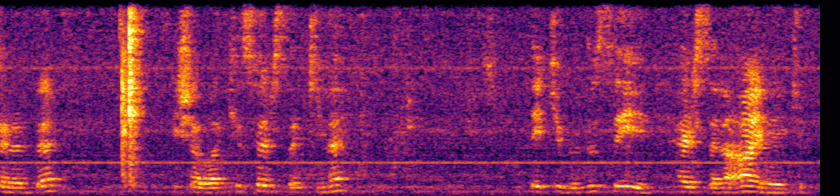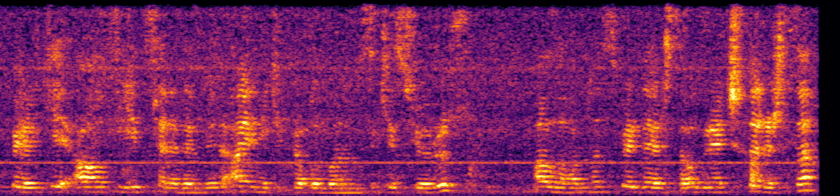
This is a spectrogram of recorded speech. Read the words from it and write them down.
Bu sene de inşallah kesersek yine ekibimiz iyi. Her sene aynı ekip. Belki 6-7 seneden beri aynı ekiple kurbanımızı kesiyoruz. Allah'ım nasip ederse, o güne çıkarırsa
